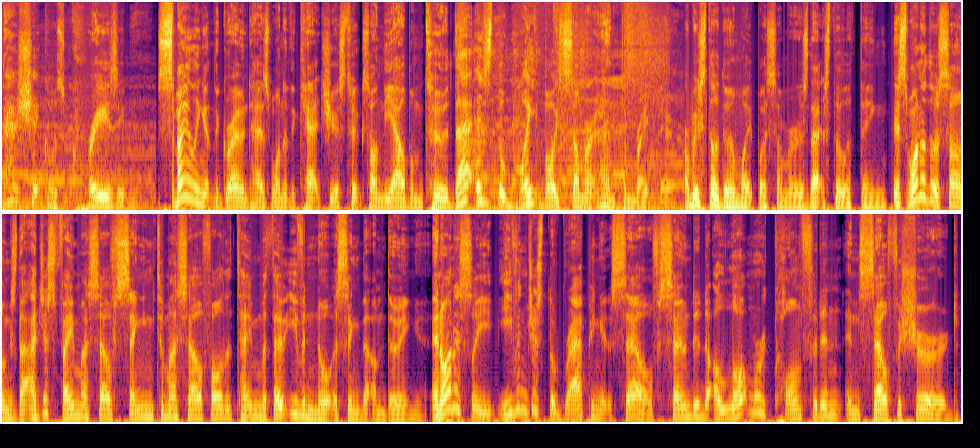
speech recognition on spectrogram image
that shit goes crazy, man. Smiling at the Ground has one of the catchiest hooks on the album too. That is the White Boy Summer anthem right there. Are we still doing White Boy Summer? Is that still a thing? It's one of those songs that I just find myself singing to myself all the time without even noticing that I'm doing it. And honestly, even just the rapping itself sounded a lot more confident and self-assured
